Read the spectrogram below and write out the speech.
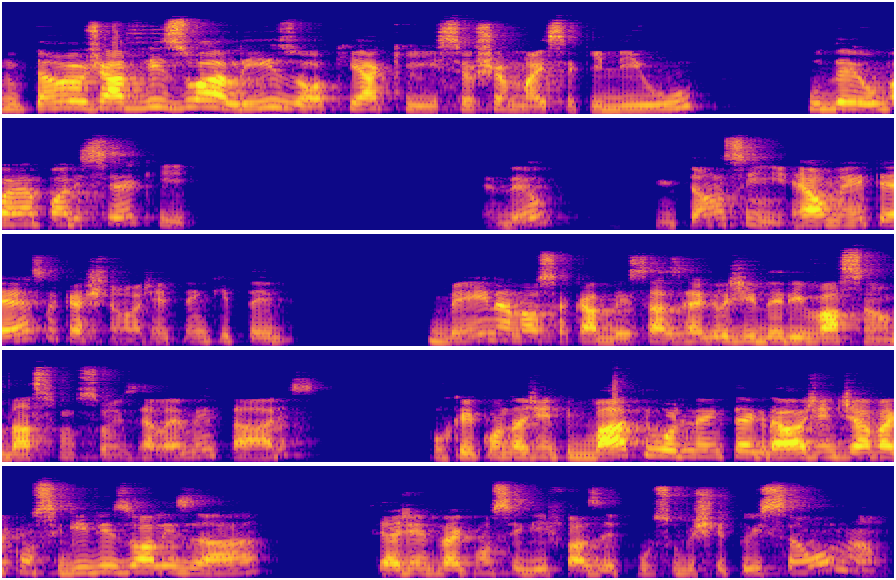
Então eu já visualizo ó, que aqui, se eu chamar isso aqui de u, o du vai aparecer aqui. Entendeu? Então, assim, realmente é essa a questão. A gente tem que ter bem na nossa cabeça as regras de derivação das funções elementares porque quando a gente bate o olho na integral, a gente já vai conseguir visualizar se a gente vai conseguir fazer por substituição ou não.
